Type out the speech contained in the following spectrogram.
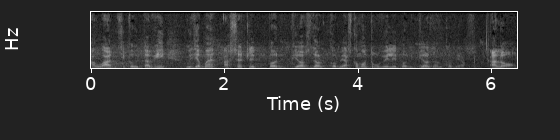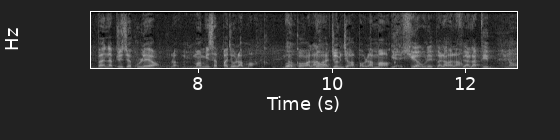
avoir un petit peu de ta vie. Vous dire, moi, achète les bonnes pioches dans le commerce. Comment trouver les bonnes pioches dans le commerce? Alors, ben, il y a plusieurs couleurs. Moi, mais ça ne pas dire la marque. Bon, D'accord, à la non. radio, ne me dira pas la marque. Bien sûr, vous n'êtes pas là Voilà. pour faire la pub. Non.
